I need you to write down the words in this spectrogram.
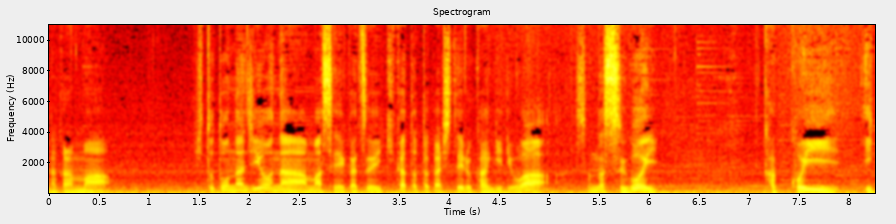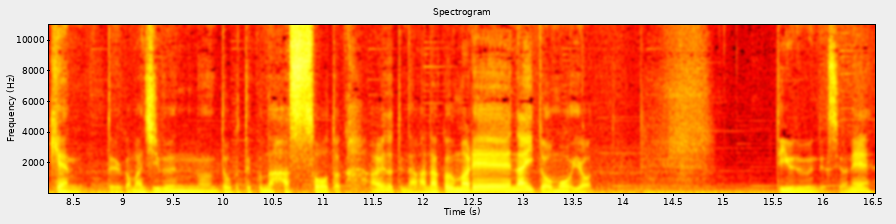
だからまあ人と同じような、まあ、生活生き方とかしてる限りはそんなすごいかっこいい意見というか、まあ、自分の独特な発想とかああいうのってなかなか生まれないと思うよ。って言うんですよね。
